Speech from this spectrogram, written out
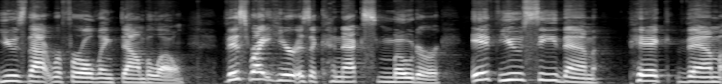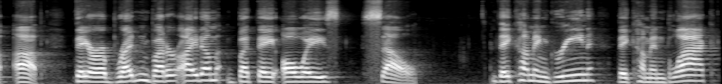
use that referral link down below. This right here is a K'NEX motor. If you see them, pick them up. They are a bread and butter item, but they always sell. They come in green, they come in black.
